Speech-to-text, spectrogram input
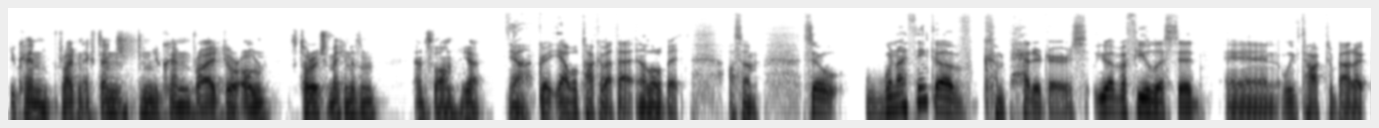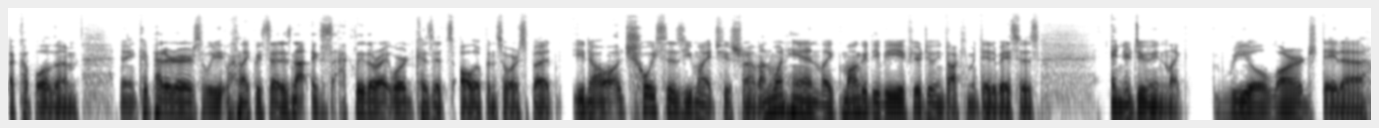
you can write an extension, you can write your own storage mechanism, and so on. Yeah. Yeah, great. Yeah, we'll talk about that in a little bit. Awesome. So when I think of competitors, you have a few listed and we've talked about a, a couple of them. And competitors, we like we said, is not exactly the right word because it's all open source, but you know, choices you might choose from. On one hand, like MongoDB, if you're doing document databases and you're doing like real large data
